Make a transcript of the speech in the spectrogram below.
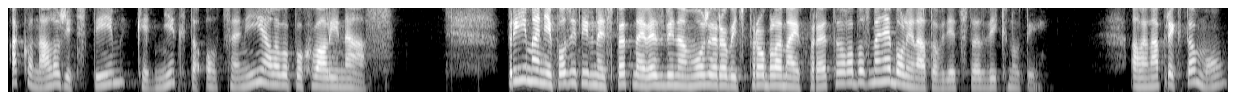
ako naložiť s tým, keď niekto ocení alebo pochváli nás. Príjmanie pozitívnej spätnej väzby nám môže robiť problém aj preto, lebo sme neboli na to v detstve zvyknutí. Ale napriek tomu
